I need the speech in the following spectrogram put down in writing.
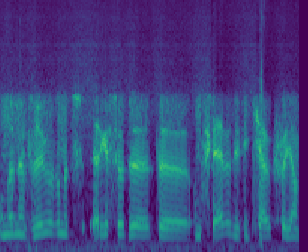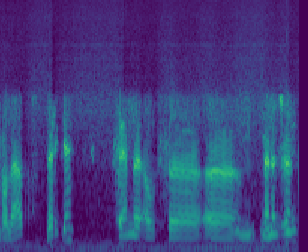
onder mijn vleugels om het ergens zo te, te omschrijven, dus ik ga ook voor Jan van Laat werken, zijnde als eh, eh, management.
